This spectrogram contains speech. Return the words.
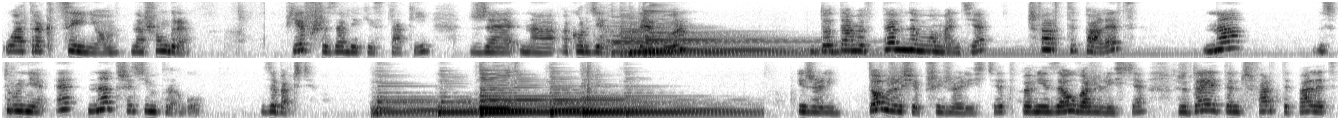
uatrakcyjnią naszą grę. Pierwszy zabieg jest taki, że na akordzie D-dur dodamy w pewnym momencie czwarty palec na strunie E na trzecim progu. Zobaczcie. Jeżeli dobrze się przyjrzeliście, to pewnie zauważyliście, że daję ten czwarty palec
